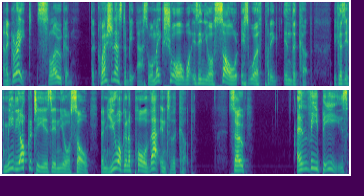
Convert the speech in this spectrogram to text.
and a great slogan, the question has to be asked, well make sure what is in your soul is worth putting in the cup. Because if mediocrity is in your soul, then you are going to pour that into the cup. So MVPs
